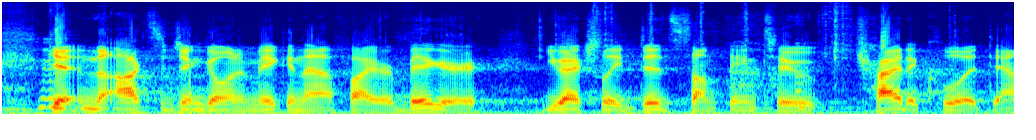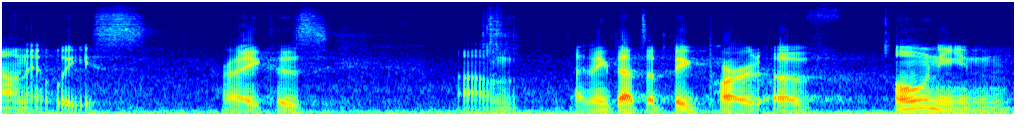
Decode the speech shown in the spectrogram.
getting the oxygen going and making that fire bigger, you actually did something to try to cool it down at least, right? Because um, I think that's a big part of owning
